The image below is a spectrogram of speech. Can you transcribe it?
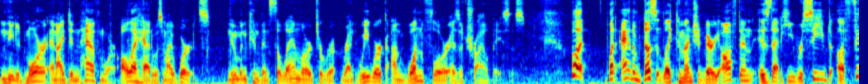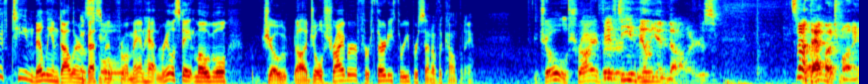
needed more, and I didn't have more. All I had was my words." Neumann convinced the landlord to re- rent WeWork on one floor as a trial basis. But what Adam doesn't like to mention very often is that he received a $15 million investment small- from a Manhattan real estate mogul, Joe, uh, Joel Schreiber, for 33% of the company. Joel Schreiber. Fifteen million dollars. It's not that much money.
